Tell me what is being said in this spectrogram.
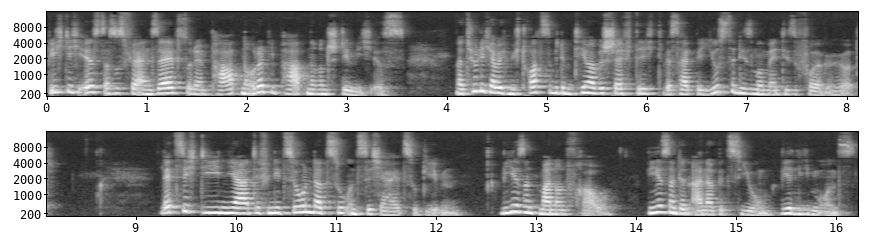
Wichtig ist, dass es für einen selbst oder den Partner oder die Partnerin stimmig ist. Natürlich habe ich mich trotzdem mit dem Thema beschäftigt, weshalb ihr just in diesem Moment diese Folge hört. Letztlich dienen ja Definitionen dazu, uns Sicherheit zu geben. Wir sind Mann und Frau. Wir sind in einer Beziehung. Wir lieben uns.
